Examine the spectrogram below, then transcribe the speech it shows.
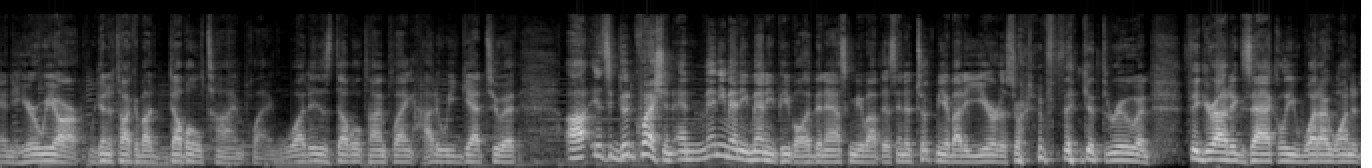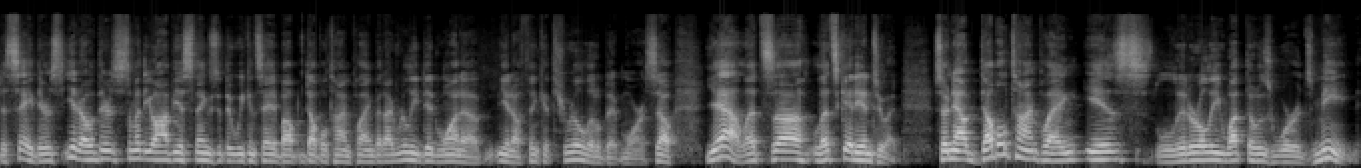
and here we are. We're going to talk about double time playing. What is double time playing? How do we get to it? Uh, it's a good question, and many, many, many people have been asking me about this, and it took me about a year to sort of think it through and figure out exactly what I wanted to say. There's, you know, there's some of the obvious things that we can say about double time playing, but I really did want to, you know, think it through a little bit more. So, yeah, let's uh, let's get into it. So now, double time playing is literally what those words mean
